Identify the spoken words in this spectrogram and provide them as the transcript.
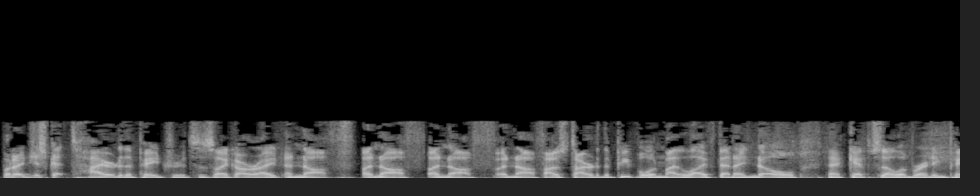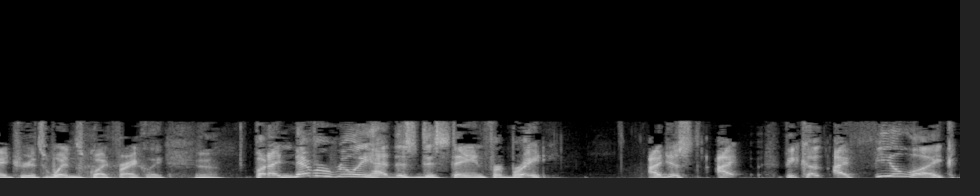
but I just got tired of the Patriots. It's like, all right, enough, enough, enough, enough. I was tired of the people in my life that I know that kept celebrating Patriots wins, quite frankly. Yeah. But I never really had this disdain for Brady. I just, I, because I feel like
